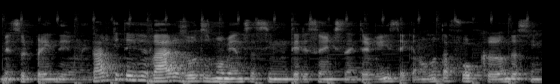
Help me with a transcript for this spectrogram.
me surpreendeu, né? Claro que teve vários outros momentos, assim, interessantes na entrevista, que eu não vou estar tá focando, assim,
